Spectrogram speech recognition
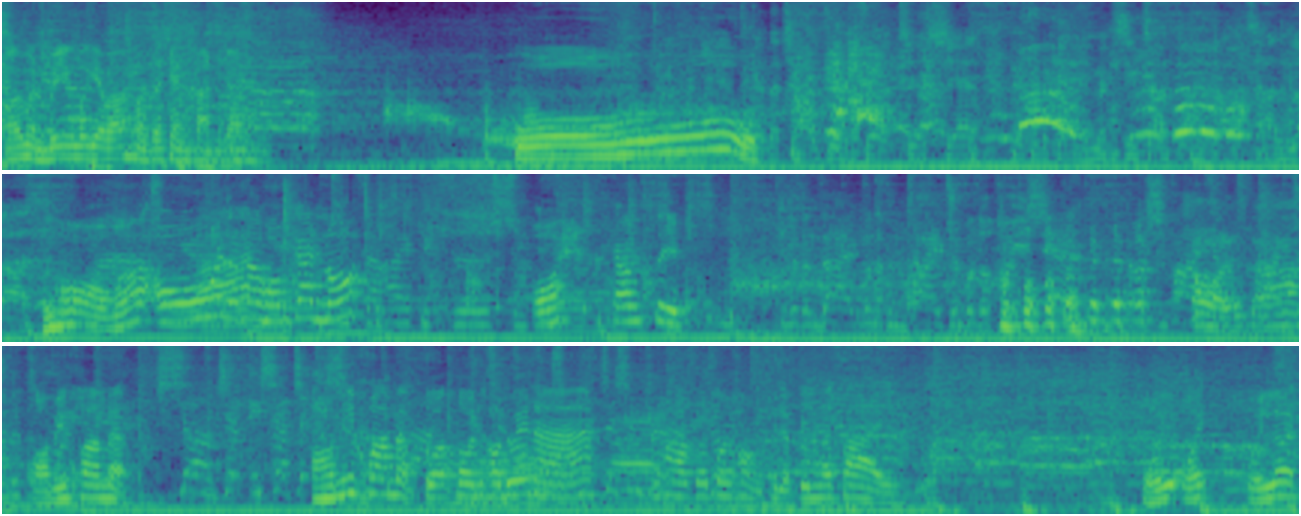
เอ้ยเหมือนวิ่งเมื่อกี้ปะเหมือนจะแข่งขันกัน โอ้หอมอะโอ้ยเราทำพร้อมกันเนาะ โอ้ยเก้าสิบต่อเลยจ้าอ๋อมีความแบบ อ๋อมีความแบบตัวตนเขาด้วยนะเอาตัวตนของศิลปินมาใส่ โอ้ยโอ้ยโอ้ยเลิศ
